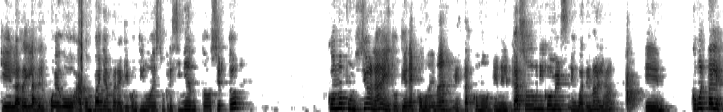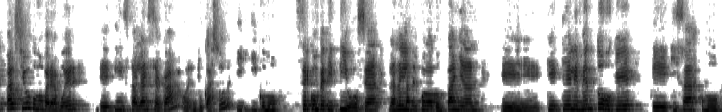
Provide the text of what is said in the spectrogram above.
que las reglas del juego acompañan para que continúe su crecimiento, ¿cierto? ¿Cómo funciona? Y tú tienes como además, estás como en el caso de un e-commerce en Guatemala, eh, ¿cómo está el espacio como para poder eh, instalarse acá, en tu caso, y, y como ser competitivo? O sea, las reglas del juego acompañan, eh, qué, elementos o qué eh, quizás como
